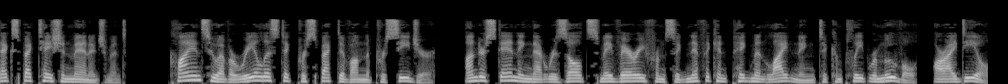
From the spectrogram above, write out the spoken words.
Expectation management. Clients who have a realistic perspective on the procedure, understanding that results may vary from significant pigment lightening to complete removal, are ideal.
